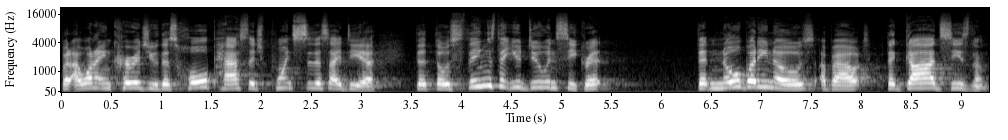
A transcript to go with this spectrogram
but I want to encourage you this whole passage points to this idea that those things that you do in secret, that nobody knows about, that God sees them.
